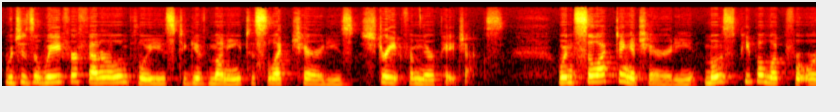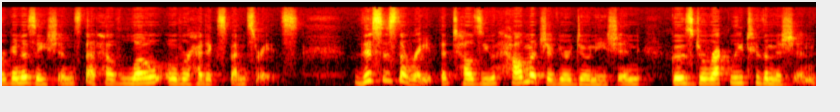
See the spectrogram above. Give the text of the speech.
which is a way for federal employees to give money to select charities straight from their paychecks. When selecting a charity, most people look for organizations that have low overhead expense rates. This is the rate that tells you how much of your donation goes directly to the mission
